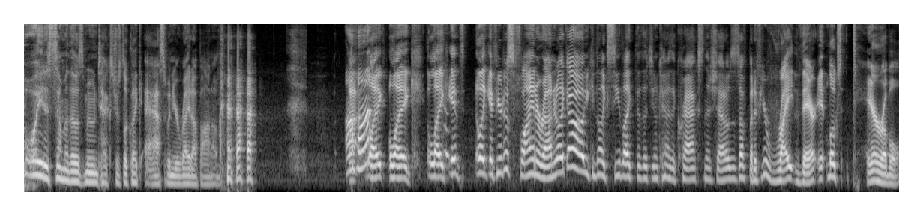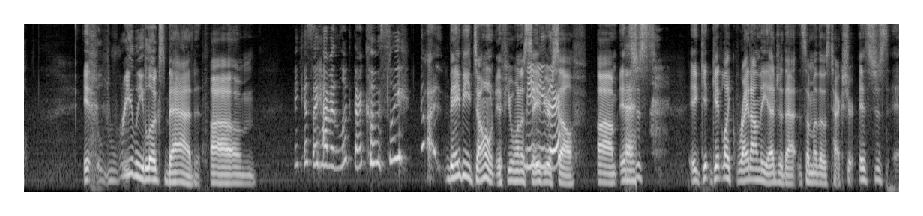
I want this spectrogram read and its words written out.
boy, does some of those moon textures look like ass when you're right up on them. Uh-huh. like, like, like it's like if you're just flying around, you're like, oh, you can like see like the, the you know kind of the cracks and the shadows and stuff. But if you're right there, it looks terrible. It really looks bad. Um, I guess I haven't looked that closely. I, maybe don't if you want to save neither. yourself. Um, it's Eh. just it get get like right on the edge of that. Some of those texture. It's just eh,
